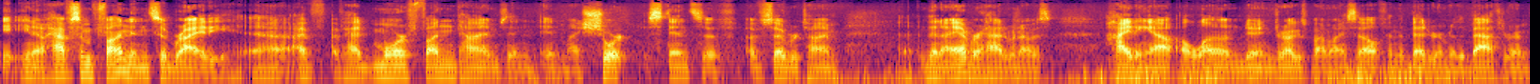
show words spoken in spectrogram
you know have some fun in sobriety. Uh, I've I've had more fun times in, in my short stints of, of sober time uh, than I ever had when I was hiding out alone doing drugs by myself in the bedroom or the bathroom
